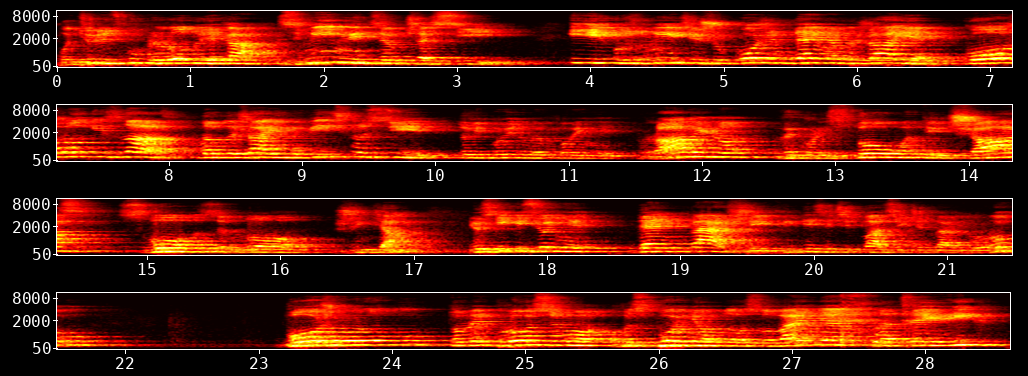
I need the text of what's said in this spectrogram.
оцю людську природу, яка змінюється в часі, і розуміючи, що кожен день наближає кожного із нас, наближає до вічності, то відповідно ми повинні правильно використовувати час свого земного життя. І оскільки сьогодні день перший 2024 року, Божого року, то ми просимо Господнього благословення на цей рік,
